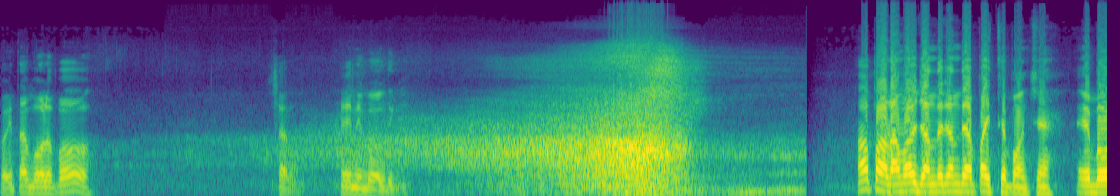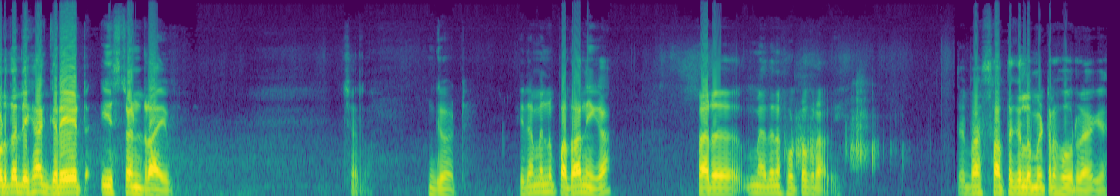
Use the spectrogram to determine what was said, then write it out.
ਕੋਈ ਤਾਂ ਬੋਲ ਪੋ। ਚਲੋ, ਇਹ ਨਹੀਂ ਬੋਲਦੀਆਂ। ਆ ਪਹਾੜਾਂ ਵੱਲ ਜਾਂਦੇ ਜਾਂਦੇ ਆਪਾਂ ਇੱਥੇ ਪਹੁੰਚੇ ਆ ਇਹ ਬੋਰਡ ਤੇ ਲਿਖਿਆ ਗ੍ਰੇਟ ਈਸਟਰਨ ਡਰਾਈਵ ਚਲੋ ਗੁੱਡ ਇਹਦਾ ਮੈਨੂੰ ਪਤਾ ਨਹੀਂਗਾ, ਪਰ ਮੈਂ ਇਹਦੇ ਨਾਲ ਫੋਟੋ ਕਰਾ ਲਈ। ਤੇ ਬਸ 7 ਕਿਲੋਮੀਟਰ ਹੋਰ ਰਹਿ ਗਿਆ।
